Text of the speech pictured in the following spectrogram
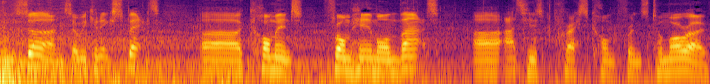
concern. So we can expect uh, comment from him on that uh, at his press conference tomorrow.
